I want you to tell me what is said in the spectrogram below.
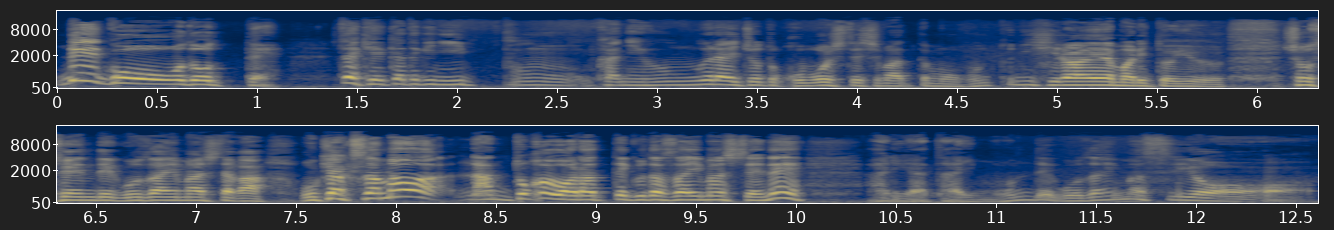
で、こう踊って。じゃあ結果的に1分か2分ぐらいちょっとこぼしてしまって、もう本当に平謝りという初戦でございましたが、お客様はなんとか笑ってくださいましてね、ありがたいもんでございますよ。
